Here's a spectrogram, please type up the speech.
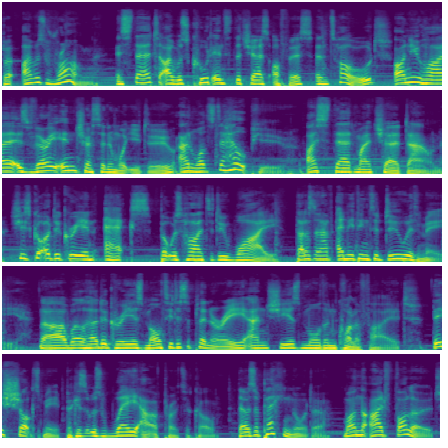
but I was wrong. Instead, I was called into the chair's office and told, Our new hire is very interested in what you do and wants to help you. I stared my chair down. She's got a degree in X, but was hired to do Y. That doesn't have anything to do with me. Ah, well, her degree is multidisciplinary and she is more than qualified. This shocked me because it was way out of protocol. There was a pecking order, one that I'd followed.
